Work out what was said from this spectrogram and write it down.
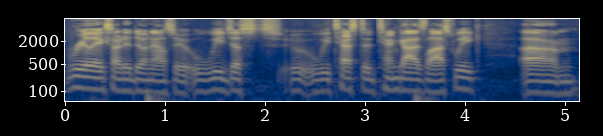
really excited to announce it. We just we tested ten guys last week. Um,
